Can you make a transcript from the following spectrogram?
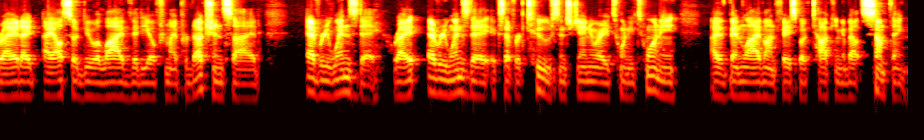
right? I, I also do a live video for my production side every Wednesday, right? Every Wednesday, except for two since January 2020, I've been live on Facebook talking about something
